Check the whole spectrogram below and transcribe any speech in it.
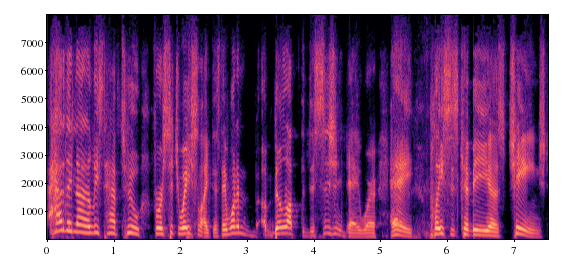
how do they not at least have two for a situation like this? They want to build up the decision day where, hey, places can be uh, changed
